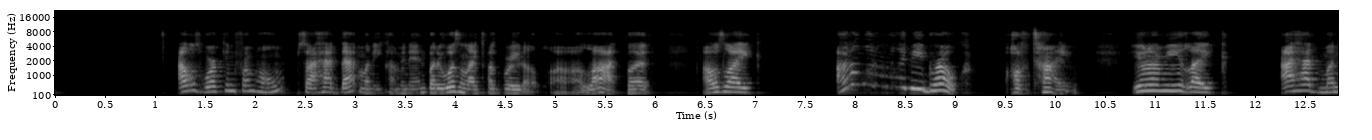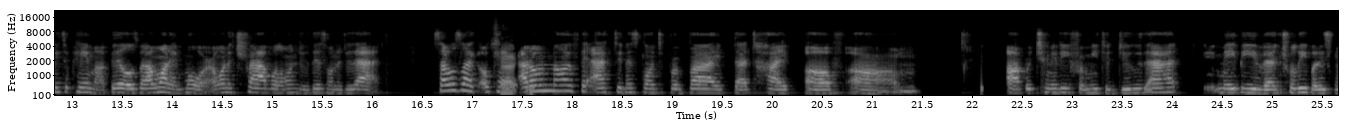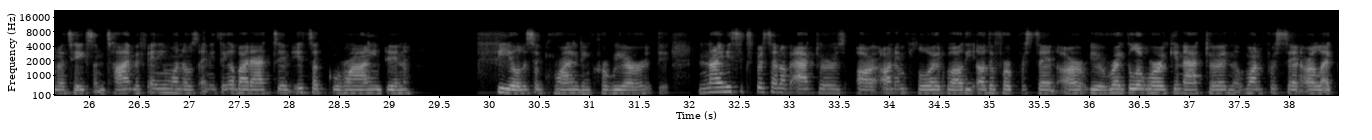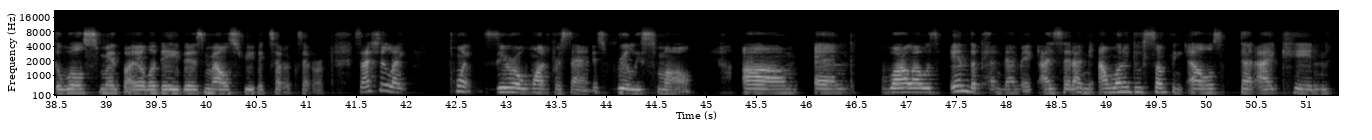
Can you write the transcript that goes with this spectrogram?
I was working from home, so I had that money coming in, but it wasn't like a great a, a lot. But I was like, I don't want to really be broke all the time. You know what I mean? Like I had money to pay my bills, but I wanted more. I want to travel. I want to do this. I want to do that. So I was like, okay, exactly. I don't know if the acting is going to provide that type of um, opportunity for me to do that. Maybe eventually, but it's going to take some time. If anyone knows anything about acting, it's a grinding field. It's a grinding career. 96% of actors are unemployed, while the other 4% are your regular working actor, and the 1% are like the Will Smith, Viola Davis, Mel Streep, et cetera, et cetera. It's actually like 0.01%. It's really small. Um, and while I was in the pandemic, I said, I, mean, I want to do something else that I can,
